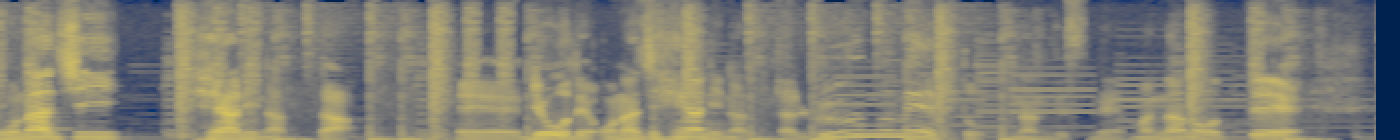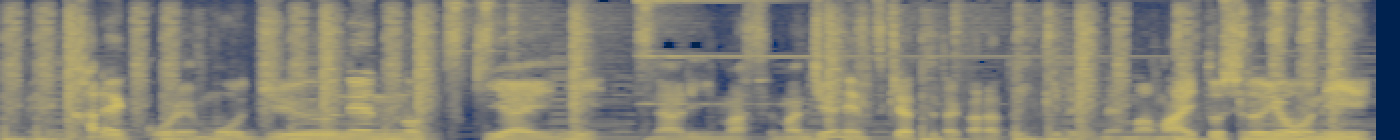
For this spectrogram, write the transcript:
同じ部屋になったえー、寮で同じ部屋になったルームメイトなんですね。まあ、なので、かれこれもう10年の付き合いになります。まあ、10年付き合ってたからといってですね、まあ、毎年のように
